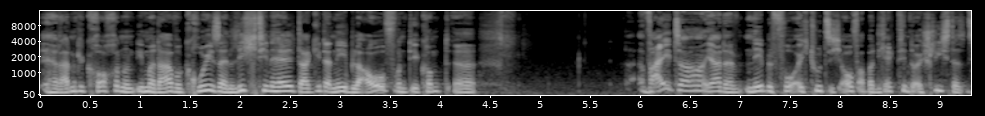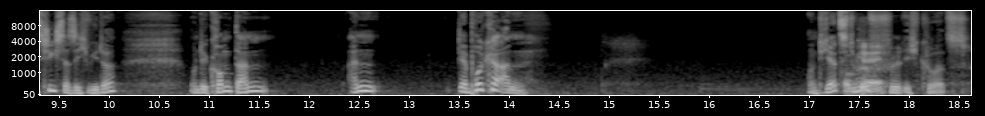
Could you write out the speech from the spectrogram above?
herangekrochen und immer da, wo Krui sein Licht hinhält, da geht der Nebel auf und ihr kommt äh, weiter. Ja, der Nebel vor euch tut sich auf, aber direkt hinter euch schließt er, schließt er sich wieder und ihr kommt dann an der Brücke an. Und jetzt Okay. würfel ich kurz.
